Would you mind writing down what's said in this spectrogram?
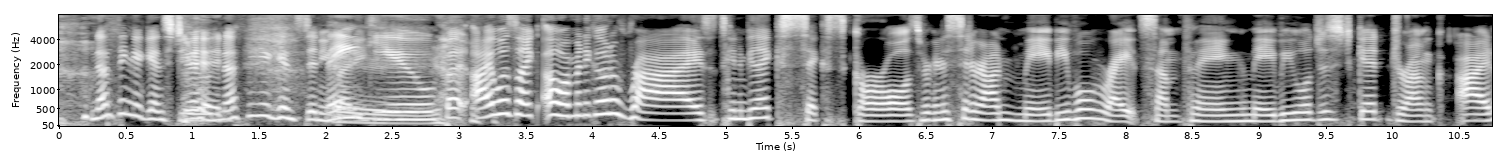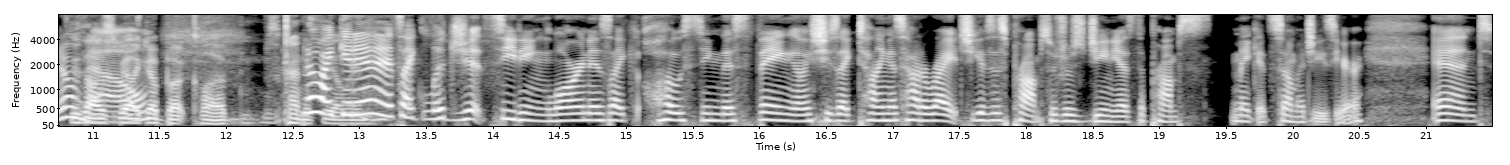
nothing against you, Good. nothing against anybody. Thank you. But I was like, oh, I'm gonna go to Rise. It's gonna be like six girls. We're gonna sit around. Maybe we'll write something. Maybe we'll just get drunk. I don't You know. thought it was be like a book club kind no, of I get in and it's like legit seating. Lauren is like hosting this thing and she's like telling us how to write. She gives us prompts, which was genius. The prompts make it so much easier. And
